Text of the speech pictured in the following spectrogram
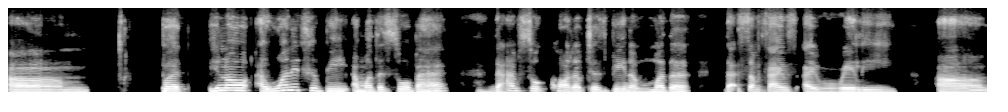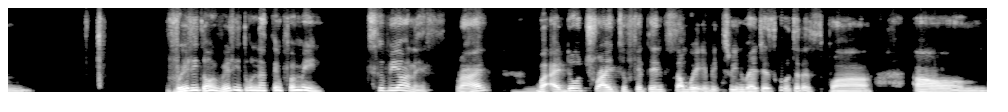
Um, but you know, I wanted to be a mother so bad that hmm I'm so caught up just being a mother that sometimes I really um really don't really do nothing for me, to be honest, right? hmm But I do try to fit in somewhere in between where I just go to the spa, um,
